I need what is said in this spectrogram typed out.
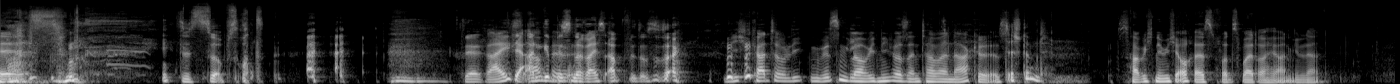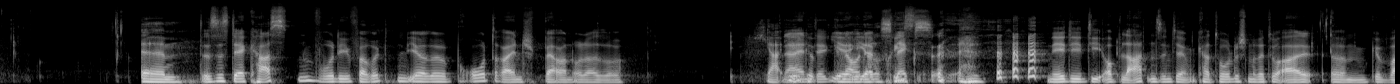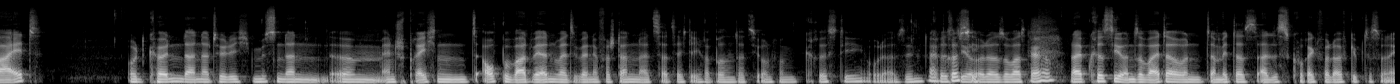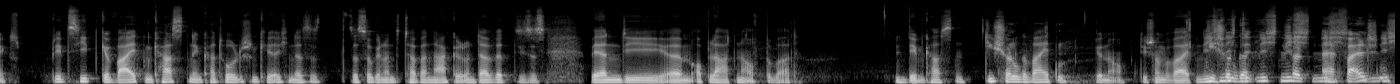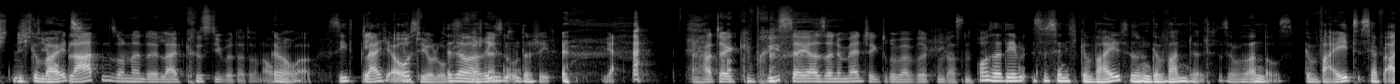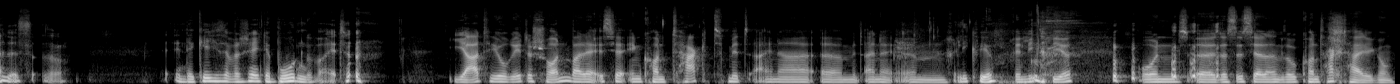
Äh, Jetzt ist zu absurd. Der Reich. Der angebissene Reisapfel sozusagen. Nicht-Katholiken wissen, glaube ich, nicht, was ein Tabernakel ist. Das stimmt. Das habe ich nämlich auch erst vor zwei, drei Jahren gelernt. Ähm, Das ist der Kasten, wo die Verrückten ihre Brot reinsperren oder so. ja, Nein, ihr, der- ihr, genau, der ihre Snacks. Nee, die, die Oblaten sind ja im katholischen Ritual ähm, geweiht und können dann natürlich, müssen dann ähm, entsprechend aufbewahrt werden, weil sie werden ja verstanden als tatsächlich Repräsentation von Christi oder sind Christi, Christi. oder sowas. Ja. Leib Christi und so weiter. Und damit das alles korrekt verläuft, gibt es so einen explizit geweihten Kasten in katholischen Kirchen. Das ist das sogenannte Tabernakel. Und da wird dieses, werden die ähm, Oblaten aufbewahrt. In dem Kasten. Die schon geweihten. Genau, die schon geweihten. Die Nicht, schon ge- nicht, nicht, nicht, schon, äh, nicht, falsch, nicht, nicht- nicht, nicht die geweiht. Oblaten, sondern der Leib Christi wird da drin Genau. aufbewahrt. Sieht gleich aus, ist aber ein. Riesenunterschied. Ja. Da hat der Priester ja seine Magic drüber wirken lassen. Außerdem ist es ja nicht geweiht, sondern gewandelt. Das ist ja was anderes. Geweiht ist ja für alles. Also in der Kirche ist ja wahrscheinlich der Boden geweiht. Ja, theoretisch schon, weil er ist ja in Kontakt mit einer, äh, mit einer ähm, Reliquie. Reliquie. Und äh, das ist ja dann so Kontaktheiligung.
